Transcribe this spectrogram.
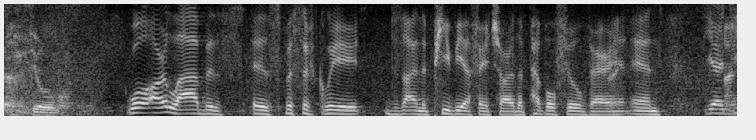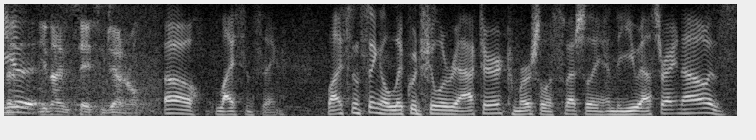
uh, fuel? Well, our lab is is specifically designed the PBFHR, the pebble fuel variant, and the idea the United States in general. oh licensing, licensing a liquid fuel reactor, commercial especially in the U.S. right now is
